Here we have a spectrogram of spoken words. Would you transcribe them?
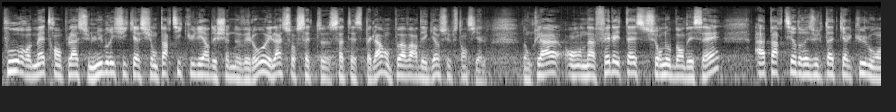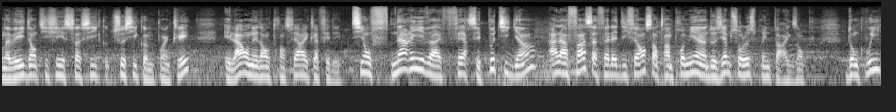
pour mettre en place une lubrification particulière des chaînes de vélo. Et là, sur cette, cet aspect-là, on peut avoir des gains substantiels. Donc là, on a fait les tests sur nos bancs d'essai à partir de résultats de calcul où on avait identifié ceci, ceci comme point clé. Et là, on est dans le transfert avec la Fédé. Si on arrive à faire ces petits gains, à la fin, ça fait la différence entre un premier et un deuxième sur le sprint, par exemple. Donc oui,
